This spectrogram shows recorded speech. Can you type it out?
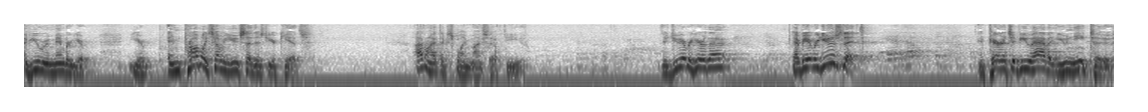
of you remember your, your, and probably some of you said this to your kids. I don't have to explain myself to you. Did you ever hear that? Have you ever used it? And parents, if you haven't, you need to.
